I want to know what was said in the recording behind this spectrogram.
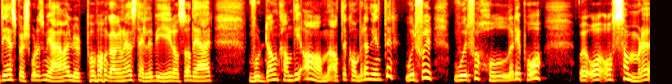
det spørsmålet som jeg har lurt på mange ganger når jeg steller bier også, det er hvordan kan de ane at det kommer en vinter? Hvorfor, hvorfor holder de på å, samle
